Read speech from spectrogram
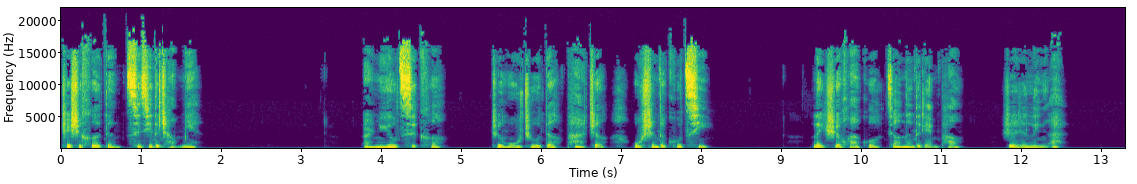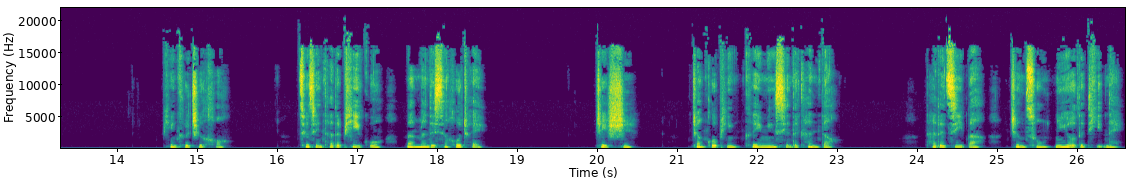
这是何等刺激的场面！而女友此刻正无助的趴着，无声的哭泣，泪水划过娇嫩的脸庞，惹人怜爱。片刻之后，就见她的屁股慢慢的向后退。这时，张国平可以明显的看到，他的鸡巴。正从女友的体内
